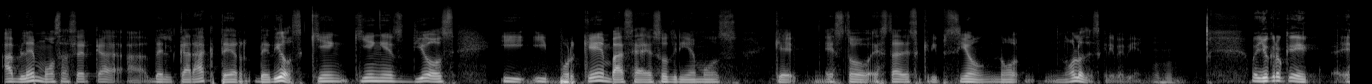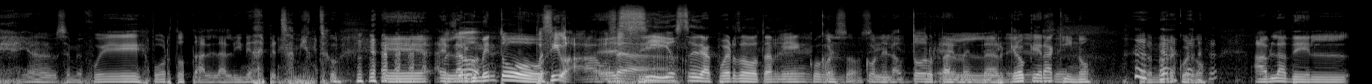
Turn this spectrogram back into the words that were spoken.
hablemos acerca ah, del carácter de Dios. ¿Quién, quién es Dios y, y por qué en base a eso diríamos que esto, esta descripción no, no lo describe bien? Bueno, yo creo que eh, ya se me fue por total la línea de pensamiento. Eh, el Pues yo- argumento... Pues sí, va, o Eh, sea, sí, yo estoy de acuerdo también eh, con, con- eso. con sí, el autor, Totalmente. El- creo que era Sí. Aquino, pero no recuerdo. Habla del,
